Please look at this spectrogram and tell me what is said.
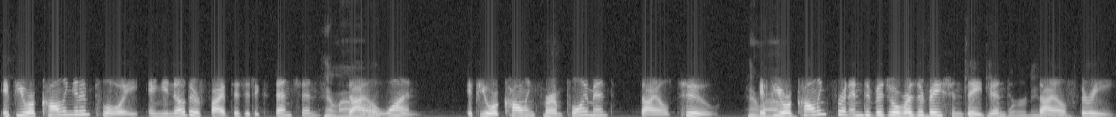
If you are calling an employee and you know their five-digit extension, Hello. dial 1. If you are calling for employment, dial 2. If you are calling for an individual reservations Can't get a agent, dial 3.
